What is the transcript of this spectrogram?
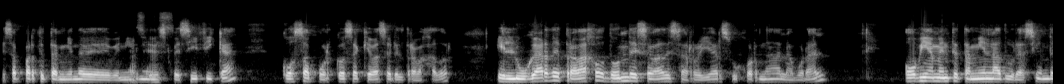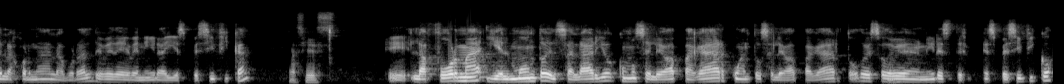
Esa parte también debe de venir muy específica, cosa por cosa que va a hacer el trabajador el lugar de trabajo donde se va a desarrollar su jornada laboral. Obviamente también la duración de la jornada laboral debe de venir ahí específica. Así es. Eh, la forma y el monto del salario, cómo se le va a pagar, cuánto se le va a pagar, todo eso debe de venir este, específico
